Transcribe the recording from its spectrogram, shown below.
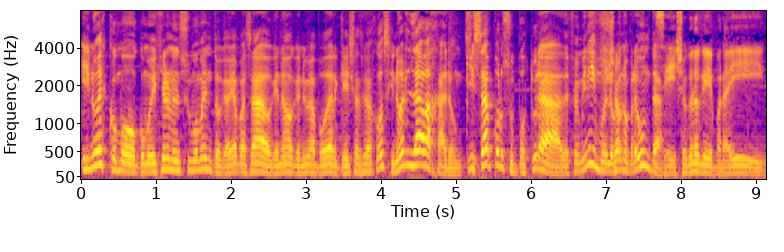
Y no es como, como dijeron en su momento que había pasado, que no, que no iba a poder, que ella se bajó, sino la bajaron. Quizá por su postura de feminismo, es lo Yo- que uno pregunta. Sí, yo creo que por ahí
